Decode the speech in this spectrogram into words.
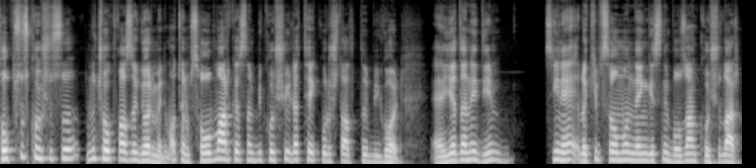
topsuz koşusunu çok fazla görmedim. Atıyorum savunma arkasına bir koşuyla tek vuruşta attığı bir gol. E, ya da ne diyeyim yine rakip savunmanın dengesini bozan koşular.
